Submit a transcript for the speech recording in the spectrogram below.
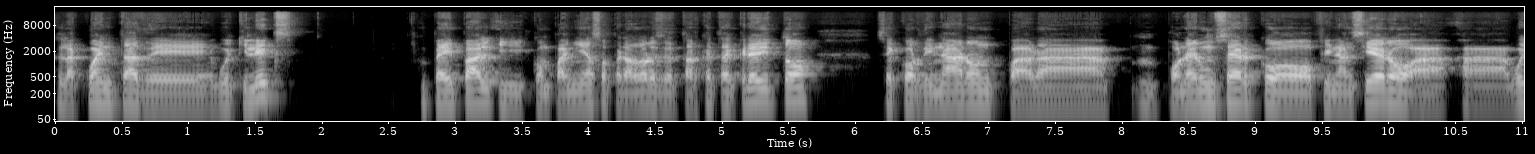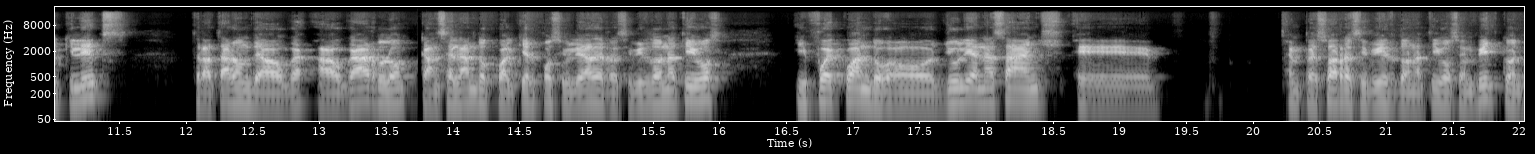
la cuenta de Wikileaks. PayPal y compañías operadores de tarjeta de crédito se coordinaron para poner un cerco financiero a, Wikileaks, trataron de ahogarlo, cancelando cualquier posibilidad de recibir donativos, y fue cuando Julian Assange eh, empezó a recibir donativos en Bitcoin.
